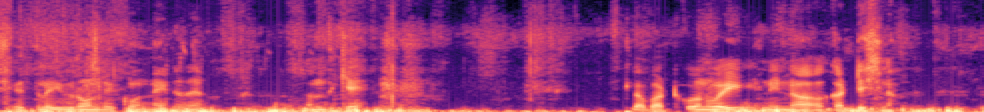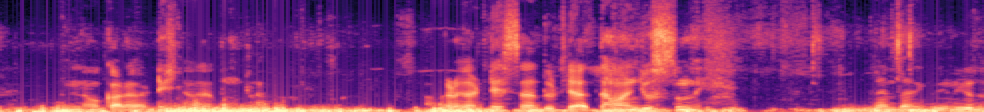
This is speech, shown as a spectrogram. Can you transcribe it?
చేతిలో ఇవి రెండు ఎక్కువ ఉన్నాయి కదా అందుకే ఇట్లా పట్టుకొని పోయి నిన్న కట్టేసిన. నిన్న ఒక కట్టేసిన కదా అక్కడ కట్టేస్తా దుడ్డే అద్దామని చూస్తుంది. కానీ దానికి తెలియదు.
